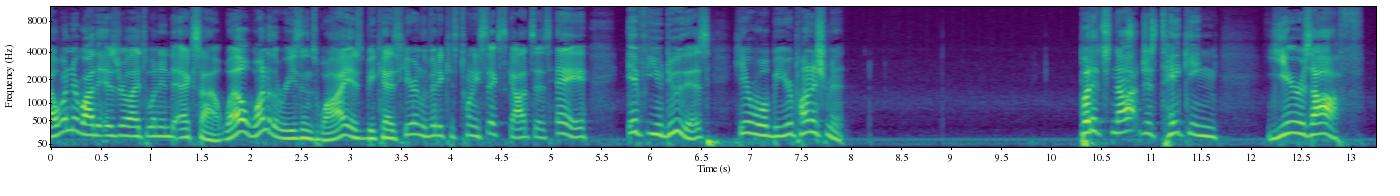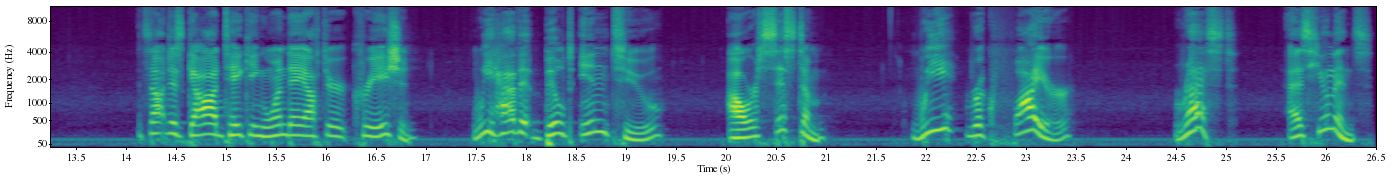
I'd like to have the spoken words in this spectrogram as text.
I wonder why the Israelites went into exile. Well, one of the reasons why is because here in Leviticus 26, God says, hey, if you do this, here will be your punishment. But it's not just taking years off. It's not just God taking one day after creation. We have it built into our system. We require rest as humans.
